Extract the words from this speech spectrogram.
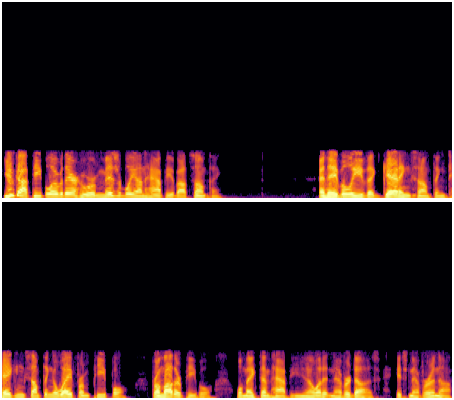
you've got people over there who are miserably unhappy about something. And they believe that getting something, taking something away from people, from other people, will make them happy. You know what? It never does. It's never enough.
